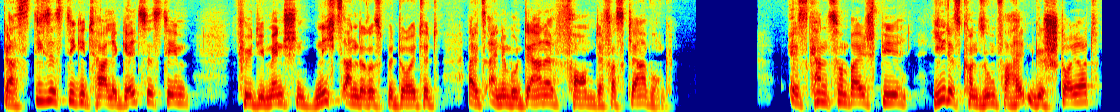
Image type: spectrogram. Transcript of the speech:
dass dieses digitale Geldsystem für die Menschen nichts anderes bedeutet als eine moderne Form der Versklavung. Es kann zum Beispiel jedes Konsumverhalten gesteuert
